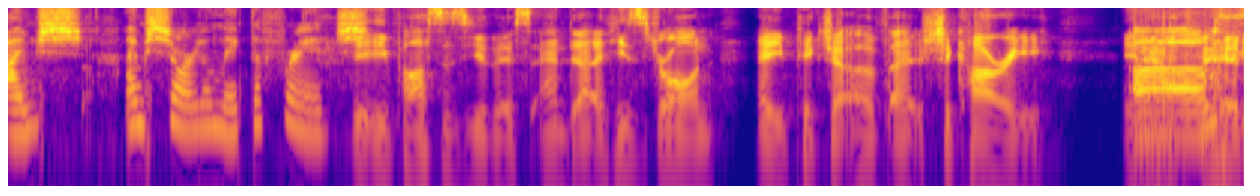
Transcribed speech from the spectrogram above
I'm sh- I'm sure it'll make the fridge. He he passes you this, and uh, he's drawn a picture of uh, Shikari in outfit.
